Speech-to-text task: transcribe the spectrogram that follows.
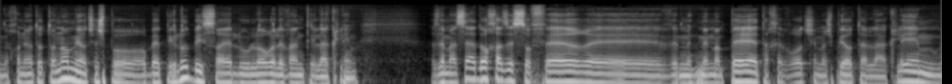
מכוניות אוטונומיות, שיש פה הרבה פעילות בישראל, הוא לא רלוונטי לאקלים. אז למעשה הדוח הזה סופר אה, וממפה את החברות שמשפיעות על האקלים,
